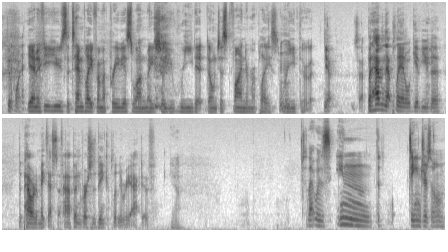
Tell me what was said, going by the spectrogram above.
Good point. Yeah, and if you use the template from a previous one, make sure you read it. Don't just find and replace. Mhm. Read through it. Yep. So, but having that plan will give you the the power to make that stuff happen versus being completely reactive. Yeah. So that was in the danger zone.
